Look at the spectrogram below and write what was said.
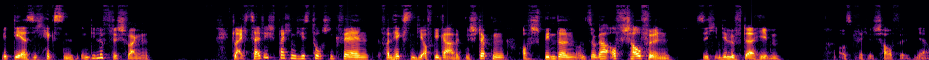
mit der sich Hexen in die Lüfte schwangen. Gleichzeitig sprechen die historischen Quellen von Hexen, die auf gegabelten Stöcken, auf Spindeln und sogar auf Schaufeln sich in die Lüfte erheben. Ausgerechnet Schaufeln, ja.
